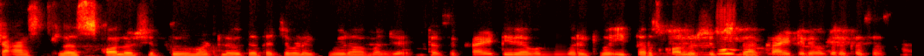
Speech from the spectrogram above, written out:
चान्सलर स्कॉलरशिप तुम्ही म्हटले होते त्याच्याकडे एक वेळा म्हणजे त्याचं क्रायटेरिया वगैरे किंवा इतर स्कॉलरशिपचा क्रायटेरिया वगैरे कसं असणार?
